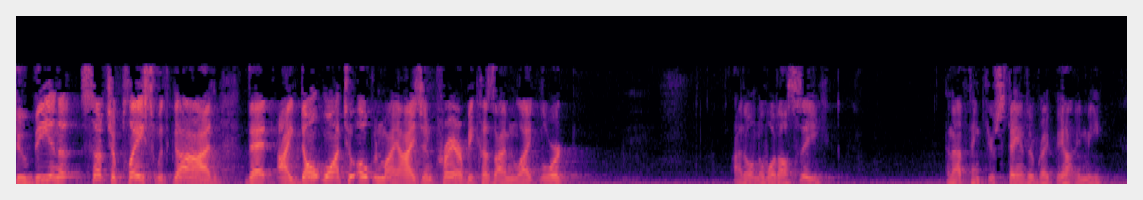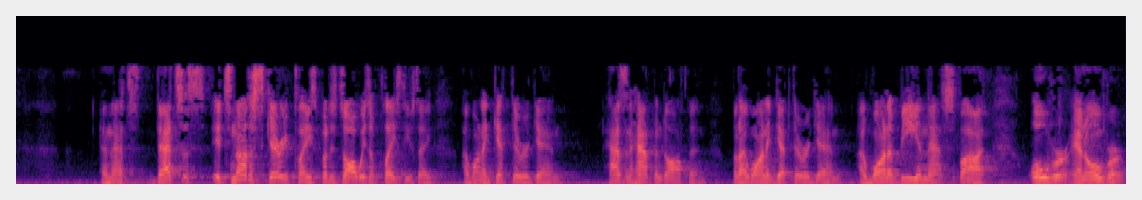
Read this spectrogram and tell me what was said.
to be in a, such a place with God that I don't want to open my eyes in prayer because I'm like, Lord, I don't know what I'll see. And I think you're standing right behind me. And that's, that's a, it's not a scary place, but it's always a place you say, I want to get there again. Hasn't happened often, but I want to get there again. I want to be in that spot over and over.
